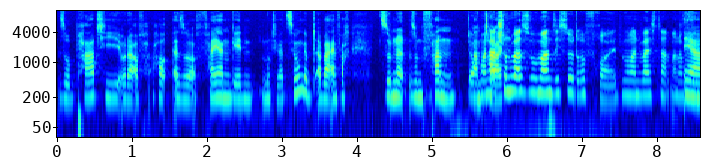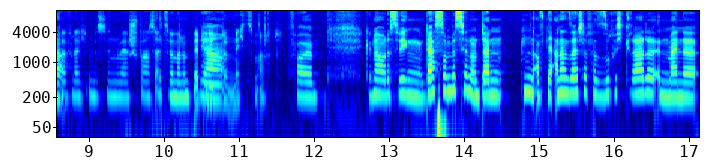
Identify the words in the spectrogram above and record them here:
so Party oder auf also auf Feiern gehen Motivation gibt, aber einfach so eine so ein Fun Doch, am man Tag. hat schon was, wo man sich so drauf freut. Wo man weiß, da hat man auf Ja. jeden Fall vielleicht ein bisschen mehr Spaß, als wenn man im Bett Ja. liegt und nichts macht. Voll. Genau, deswegen das so ein bisschen und dann auf der anderen Seite versuche ich gerade in meine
